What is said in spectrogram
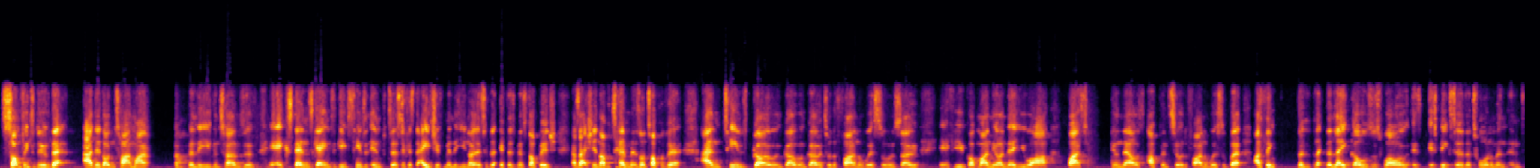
something to do with that added on time. I believe in terms of it extends games, it gives teams an impetus. If it's the 80th minute, you know, if there's been a stoppage, that's actually another 10 minutes on top of it. And teams go and go and go until the final whistle. And so if you've got money on there, you are biting your nails up until the final whistle. But I think the, the late goals as well, it, it, speaks to the tournament and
